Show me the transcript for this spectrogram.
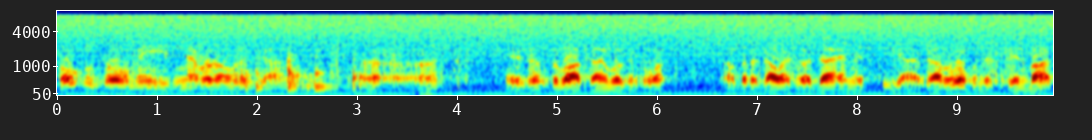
Bolton told me he'd never own a gun. Uh-uh. Here's just the box I'm looking for. I'll bet a dollar to a dime this key I've got will open this tin box.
